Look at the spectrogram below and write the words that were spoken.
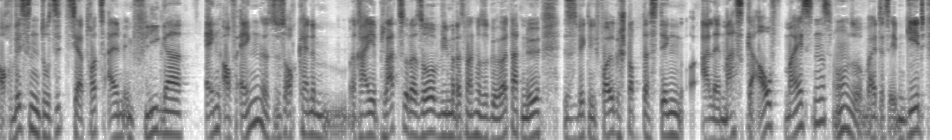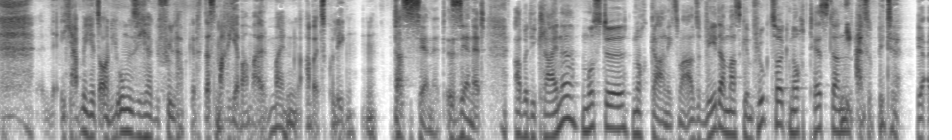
auch wissen, du sitzt ja trotz allem im Flieger eng auf eng. Das ist auch keine Reihe Platz oder so, wie man das manchmal so gehört hat. Nö, es ist wirklich vollgestoppt, das Ding. Alle Maske auf meistens, hm, soweit es eben geht. Ich habe mich jetzt auch nicht unsicher gefühlt, habe gedacht, das mache ich aber mal meinen Arbeitskollegen. Hm. Das ist sehr nett, ist sehr nett. Aber die Kleine musste noch gar nichts machen. Also weder Maske im Flugzeug noch Test dann. Nee, also bitte. Ja,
